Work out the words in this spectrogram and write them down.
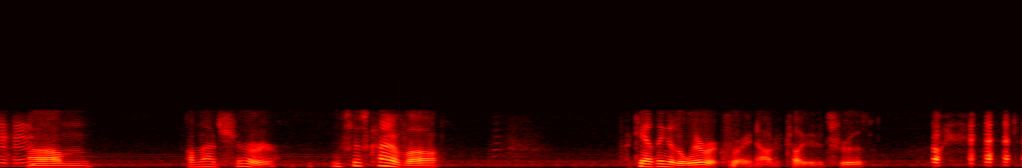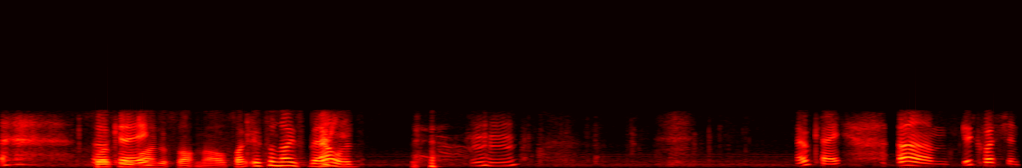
Mhm. Um, I'm not sure. It's just kind of a. I can't think of the lyrics right now, to tell you the truth. So let's okay. move on to something else. Like, it's a nice ballad. Mhm. Okay. Um, good question.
